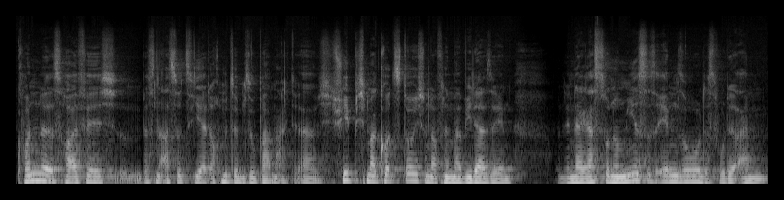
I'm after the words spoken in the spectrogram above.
Kunde ist häufig ein bisschen assoziiert auch mit dem Supermarkt. Ich schiebe dich mal kurz durch und auf ein Wiedersehen. Und in der Gastronomie ist es eben so, das wurde einem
